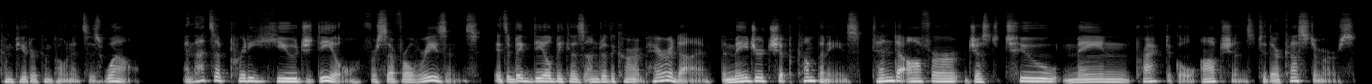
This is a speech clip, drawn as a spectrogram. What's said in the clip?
computer components as well. And that's a pretty huge deal for several reasons. It's a big deal because under the current paradigm, the major chip companies tend to offer just two main practical options to their customers.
